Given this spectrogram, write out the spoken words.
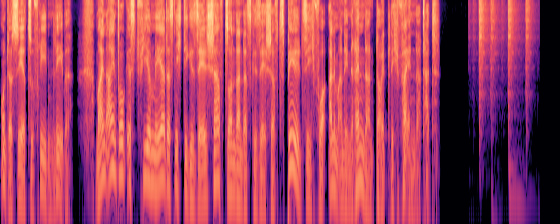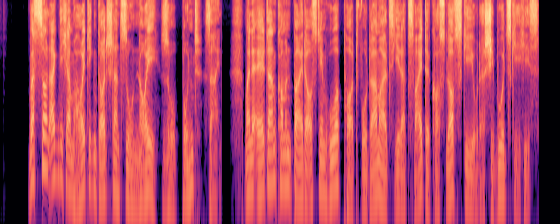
und das sehr zufrieden lebe. Mein Eindruck ist vielmehr, dass nicht die Gesellschaft, sondern das Gesellschaftsbild sich vor allem an den Rändern deutlich verändert hat. Was soll eigentlich am heutigen Deutschland so neu, so bunt sein? Meine Eltern kommen beide aus dem Ruhrpott, wo damals jeder zweite Koslowski oder Schibulski hieß.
